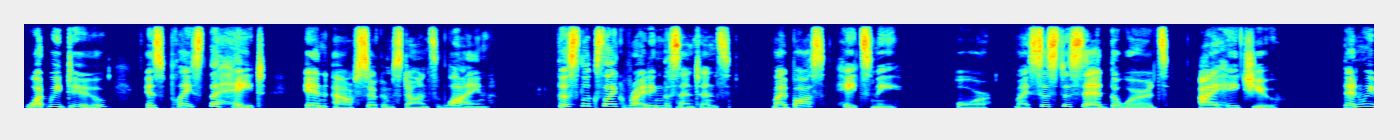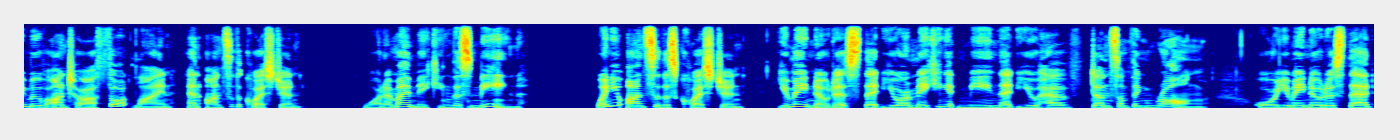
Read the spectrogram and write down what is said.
what we do is place the hate in our circumstance line. This looks like writing the sentence, My boss hates me, or My sister said the words, I hate you. Then we move on to our thought line and answer the question, What am I making this mean? When you answer this question, you may notice that you are making it mean that you have done something wrong, or you may notice that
